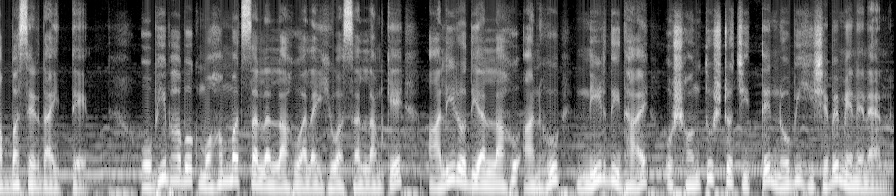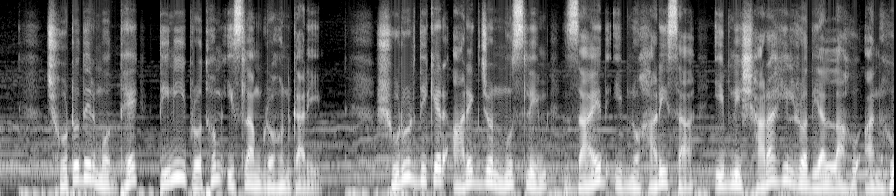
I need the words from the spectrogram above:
আব্বাসের দায়িত্বে। অভিভাবক মোহাম্মদ সাল্লাহু আলাইহুয়াসাল্লামকে আলী রদিয়াল্লাহু আনহু নির্দ্বিধায় ও সন্তুষ্ট চিত্তে নবী হিসেবে মেনে নেন। ছোটদের মধ্যে তিনিই প্রথম ইসলাম গ্রহণকারী। শুরুর দিকের আরেকজন মুসলিম জায়েদ ইবনু হারিসা ইবনি সারাহিল রদিয়াল্লাহু আনহু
